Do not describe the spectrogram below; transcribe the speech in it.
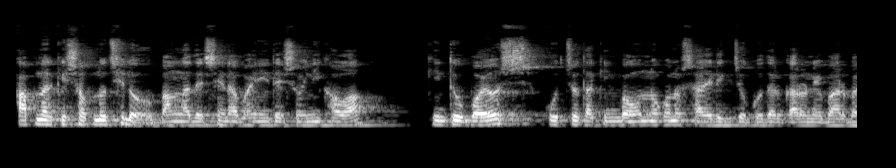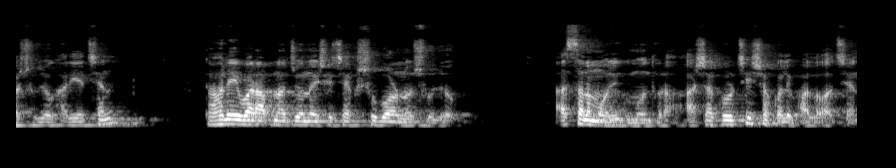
আপনার কি স্বপ্ন ছিল বাংলাদেশ সেনাবাহিনীতে সৈনিক হওয়া? কিন্তু বয়স, উচ্চতা কিংবা অন্য কোনো শারীরিক যোগ্যতার কারণে বারবার সুযোগ হারিয়েছেন? তাহলে এবার আপনার জন্য এসেছে এক সুবর্ণ সুযোগ। আসসালামু আলাইকুম বন্ধুরা, আশা করছি সকলে ভালো আছেন।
